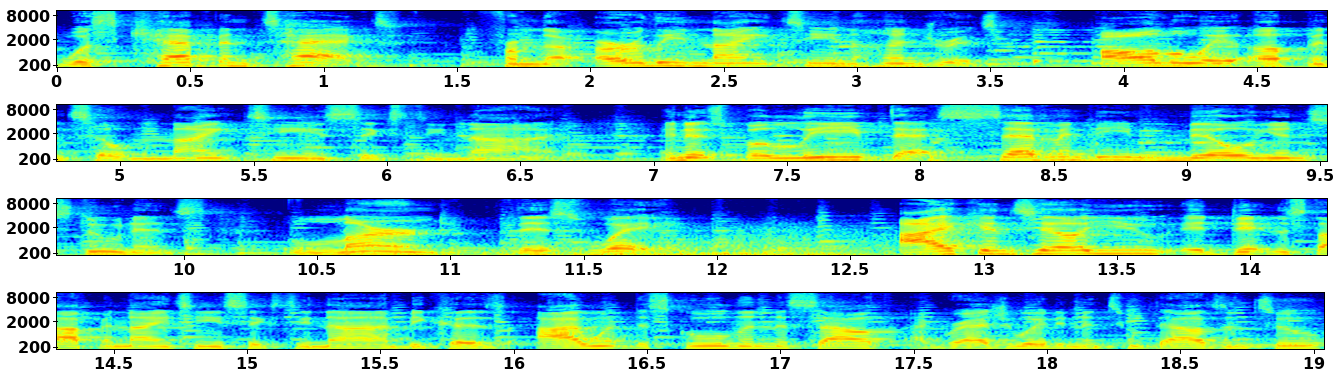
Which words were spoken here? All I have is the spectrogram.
was kept intact from the early 1900s all the way up until 1969. And it's believed that 70 million students learned this way. I can tell you it didn't stop in 1969 because I went to school in the South. I graduated in 2002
